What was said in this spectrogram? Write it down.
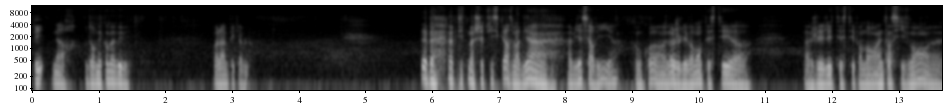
peinard. Vous dormez comme un bébé. Voilà, impeccable. Eh ben, ma petite machette Fiskars m'a bien, bien servi. Hein. Comme quoi, hein, là, je l'ai vraiment testé. Euh, bah, je l'ai testé pendant intensivement. Euh,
